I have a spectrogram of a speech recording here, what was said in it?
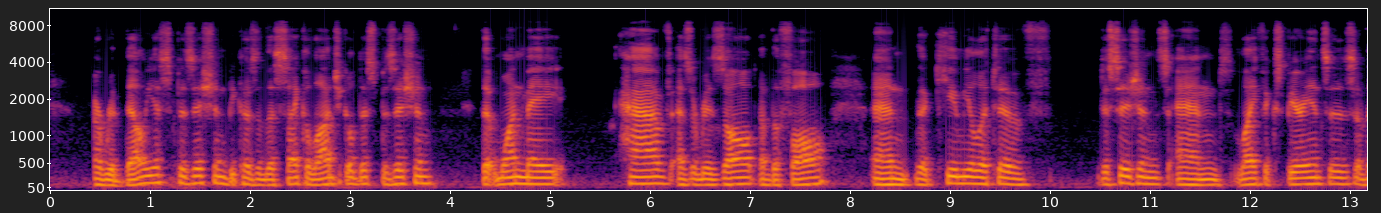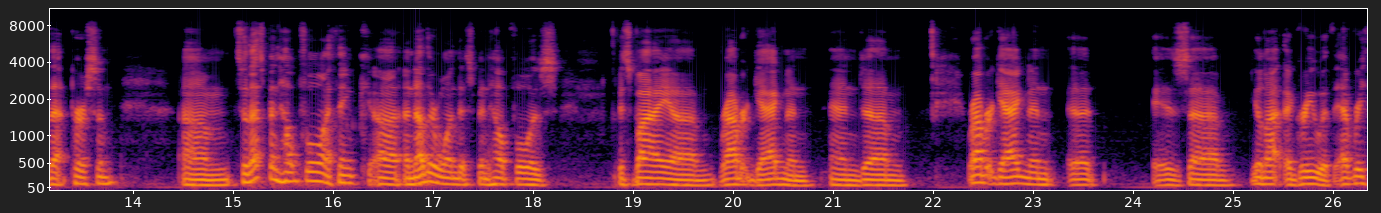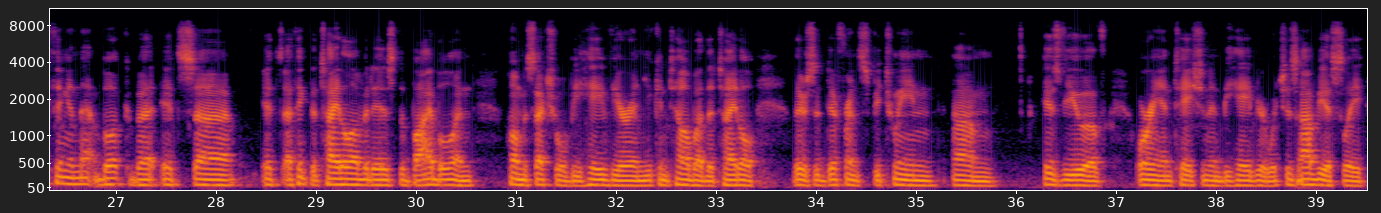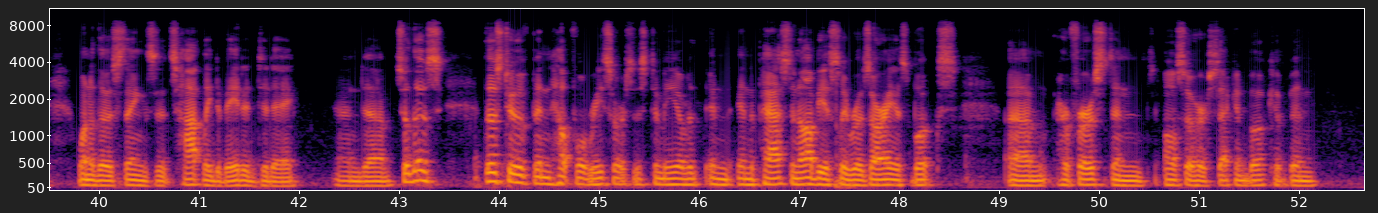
a rebellious position because of the psychological disposition that one may have as a result of the fall and the cumulative decisions and life experiences of that person. Um, so that's been helpful. I think uh, another one that's been helpful is is by um, Robert Gagnon, and um, Robert Gagnon uh, is um, you'll not agree with everything in that book, but it's uh, it's I think the title of it is the Bible and homosexual behavior, and you can tell by the title there's a difference between um, his view of orientation and behavior, which is obviously one of those things that's hotly debated today. And uh, so those those two have been helpful resources to me over in, in the past, and obviously Rosaria's books, um, her first and also her second book, have been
